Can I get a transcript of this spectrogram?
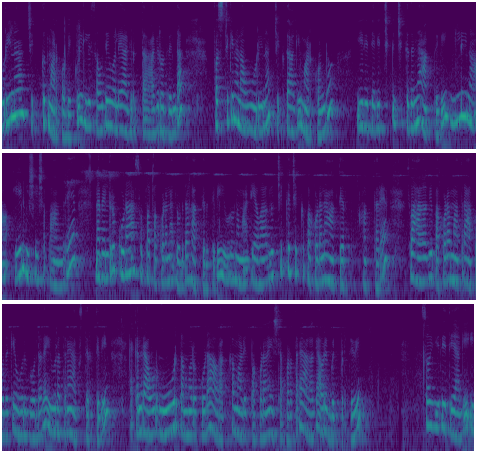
ಉರಿನ ಚಿಕ್ಕದು ಮಾಡ್ಕೋಬೇಕು. ಇಲ್ಲಿ ಸೌದೆ ಒಲೆ ಆಗಿರುತ್ತಾ, ಆಗಿರೋದ್ರಿಂದ ಫಸ್ಟಿಗೆ ನಾವು ಉರಿನ ಚಿಕ್ಕದಾಗಿ ಮಾಡಿಕೊಂಡು ಈ ರೀತಿಯಾಗಿ ಚಿಕ್ಕ ಚಿಕ್ಕದನ್ನೇ ಹಾಕ್ತೀವಿ. ಇಲ್ಲಿ ನಾ ಏನು ವಿಶೇಷಪ್ಪ ಅಂದರೆ ನಾವೆಲ್ಲರೂ ಕೂಡ ಸ್ವಲ್ಪ ಪಕೋಡನ ದೊಡ್ಡದಾಗಿ ಹಾಕ್ತಿರ್ತೀವಿ. ಇವರು ನಮ್ಮ ಆಂಟಿ ಯಾವಾಗಲೂ ಚಿಕ್ಕ ಚಿಕ್ಕ ಪಕೋಡನ ಹಾಕ್ತಿರ್ ಹಾಕ್ತಾರೆ. ಸೊ ಹಾಗಾಗಿ ಪಕೋಡ ಮಾತ್ರ ಹಾಕೋದಕ್ಕೆ ಊರಿಗೆ ಹೋದಾಗ ಇವ್ರ ಹತ್ರನೇ ಹಾಕ್ಸ್ತಿರ್ತೀವಿ. ಯಾಕಂದರೆ ಅವ್ರ ಮೂರು ತಮ್ಮರು ಕೂಡ ಅವ್ರ ಅಕ್ಕ ಮಾಡಿದ ಪಕೋಡನೇ ಇಷ್ಟಪಡ್ತಾರೆ. ಹಾಗಾಗಿ ಅವ್ರಿಗೆ ಬಿಟ್ಬಿಡ್ತೀವಿ. ಸೊ ಈ ರೀತಿಯಾಗಿ ಈ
